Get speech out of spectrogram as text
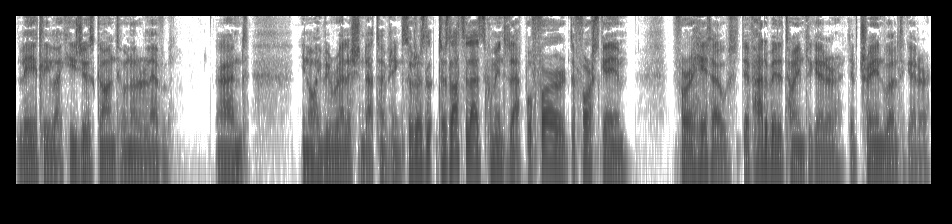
lately, like he's just gone to another level, and you know he'd be relishing that type of thing. So there's there's lots of lads come into that. But for the first game, for a hit out, they've had a bit of time together. They've trained well together.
